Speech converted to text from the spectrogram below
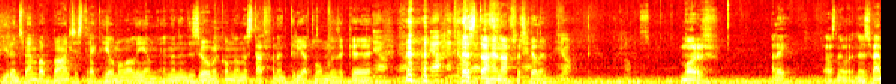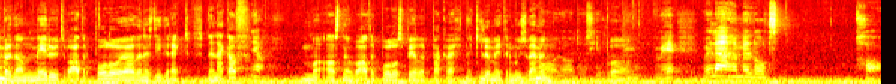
hier in het zwembad baantjes trekt helemaal alleen en dan in de zomer komt dan de start van een triathlon, dus ik, eh, Ja, ja, ja dat is dag en nacht verschil. hè. Ja. Klopt. Maar, allee, als een, een zwemmer dan meedoet waterpolo, ja, dan is die direct de nek af. Ja. Maar als een waterpolo-speler pakweg een kilometer moet zwemmen, Oh ja, dat was geen Wow. probleem. Wij, wij lagen gemiddeld... Goh,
